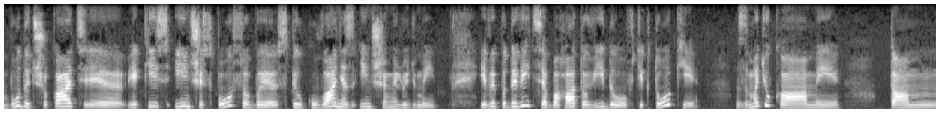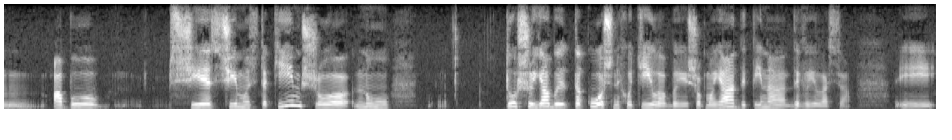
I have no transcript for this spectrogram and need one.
будуть шукати е, якісь інші способи спілкування з іншими людьми. І ви подивіться багато відео в Тіктокі з матюками, там, або ще з чимось таким, що, ну, то, що я би також не хотіла би, щоб моя дитина дивилася. І,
